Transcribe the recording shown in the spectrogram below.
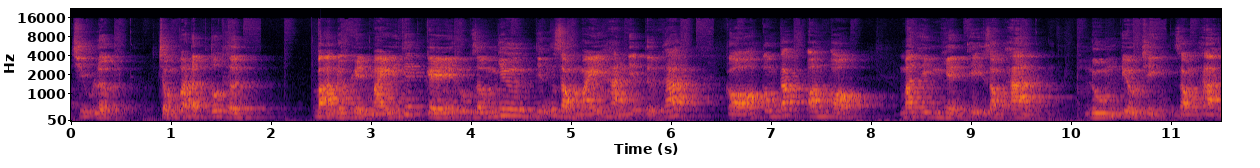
chịu lực, chống va đập tốt hơn. Bảng điều khiển máy thiết kế cũng giống như những dòng máy hàn điện tử khác, có công tắc on off, màn hình hiển thị dòng hàn, núm điều chỉnh dòng hàn,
